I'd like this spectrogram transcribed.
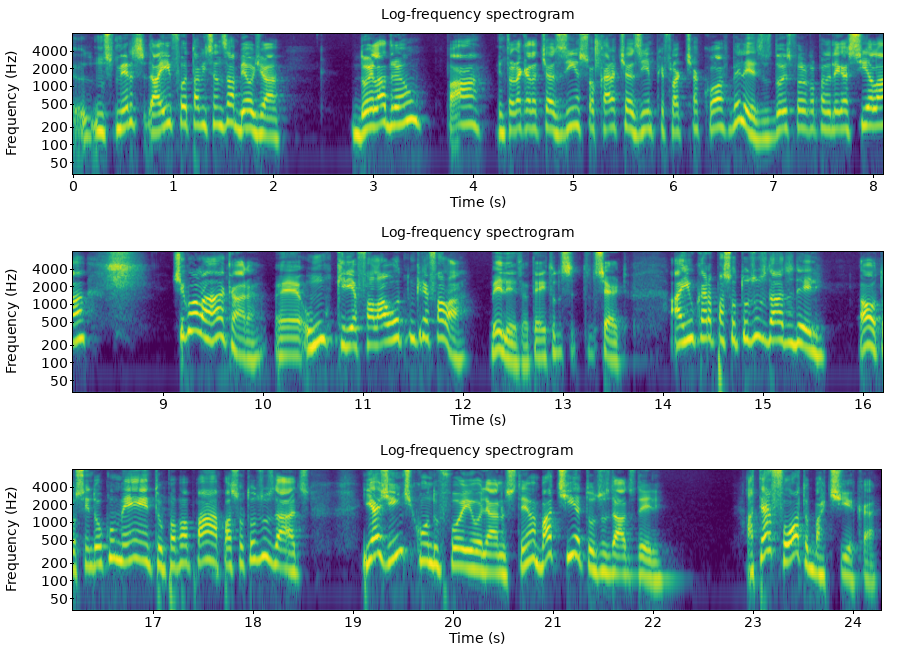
nos primeiros. Aí foi, eu tava em Santa Isabel já. Dois ladrão, pá, entraram naquela tiazinha, socaram a tiazinha porque falaram que tinha cofre, beleza. Os dois foram pra delegacia lá. Chegou lá, cara. é, um queria falar, o outro não queria falar. Beleza, até aí tudo, tudo certo. Aí o cara passou todos os dados dele. Ó, tô sem documento, papapá, passou todos os dados. E a gente, quando foi olhar no sistema, batia todos os dados dele. Até a foto batia, cara.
